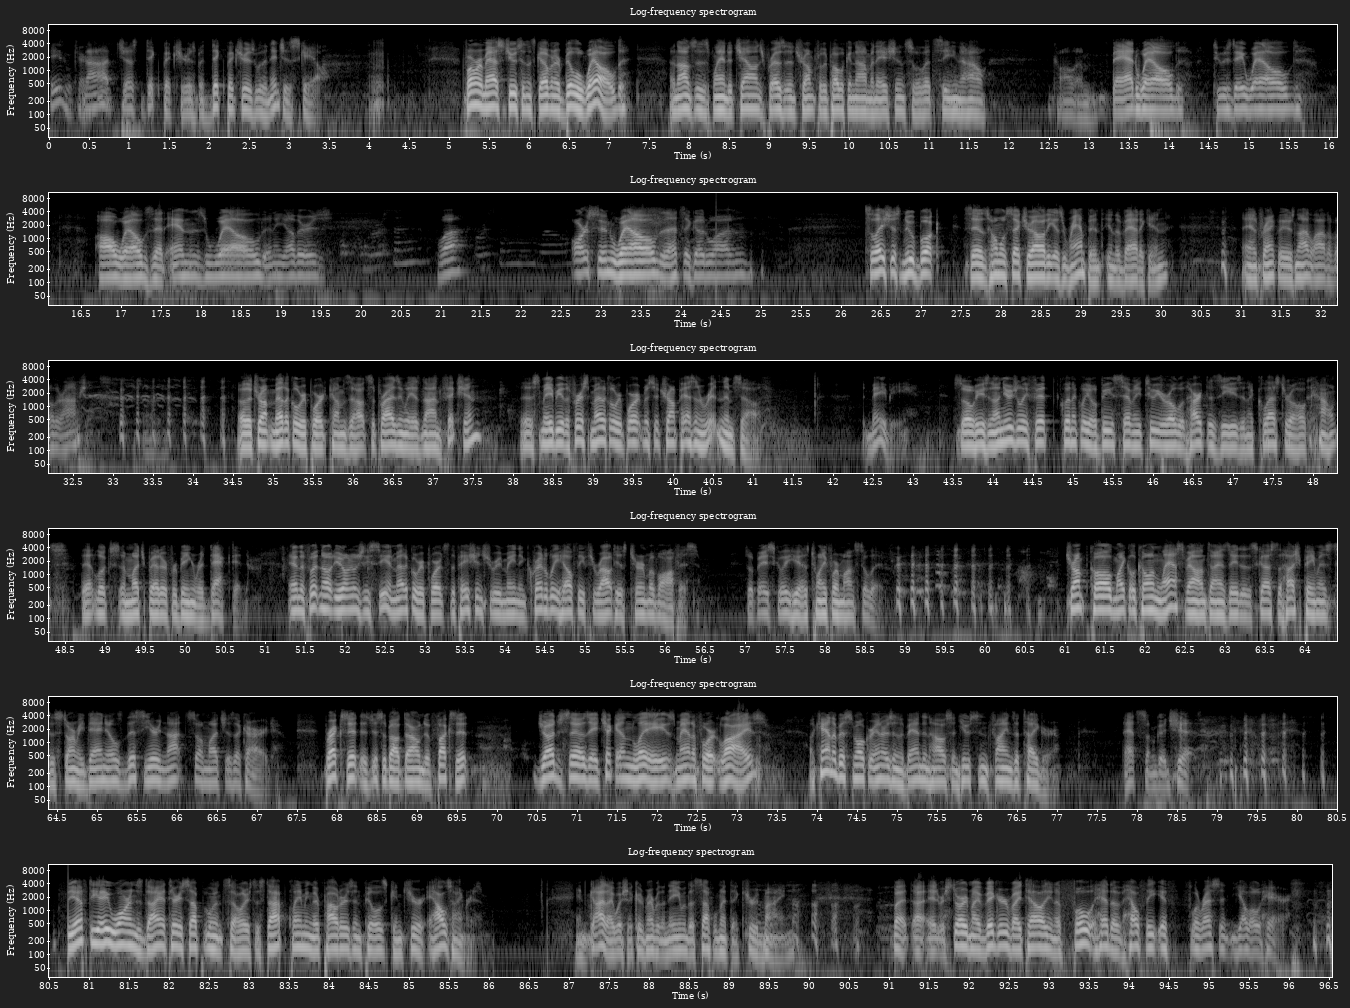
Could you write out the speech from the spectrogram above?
He doesn't care. Not just dick pictures, but dick pictures with an inches scale. Former Massachusetts Governor Bill Weld announces his plan to challenge President Trump for the Republican nomination. So let's see now. Call him Bad Weld, Tuesday Weld, All Welds that ends Weld. Any others? What? Orson Weld. That's a good one. Salacious new book says homosexuality is rampant in the Vatican, and frankly, there's not a lot of other options. Uh, the Trump medical report comes out surprisingly as nonfiction. This may be the first medical report Mr. Trump hasn't written himself. Maybe. So he's an unusually fit, clinically obese 72 year old with heart disease and a cholesterol counts that looks much better for being redacted. And the footnote you don't usually see in medical reports the patient should remain incredibly healthy throughout his term of office. So basically, he has 24 months to live. Trump called Michael Cohen last Valentine's Day to discuss the hush payments to Stormy Daniels. This year, not so much as a card. Brexit is just about down to fucks it. Judge says a chicken lays, Manafort lies. A cannabis smoker enters an abandoned house in Houston, finds a tiger. That's some good shit. The FDA warns dietary supplement sellers to stop claiming their powders and pills can cure Alzheimer's. And God, I wish I could remember the name of the supplement that cured mine. But uh, it restored my vigor, vitality, and a full head of healthy, if fluorescent, yellow hair.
